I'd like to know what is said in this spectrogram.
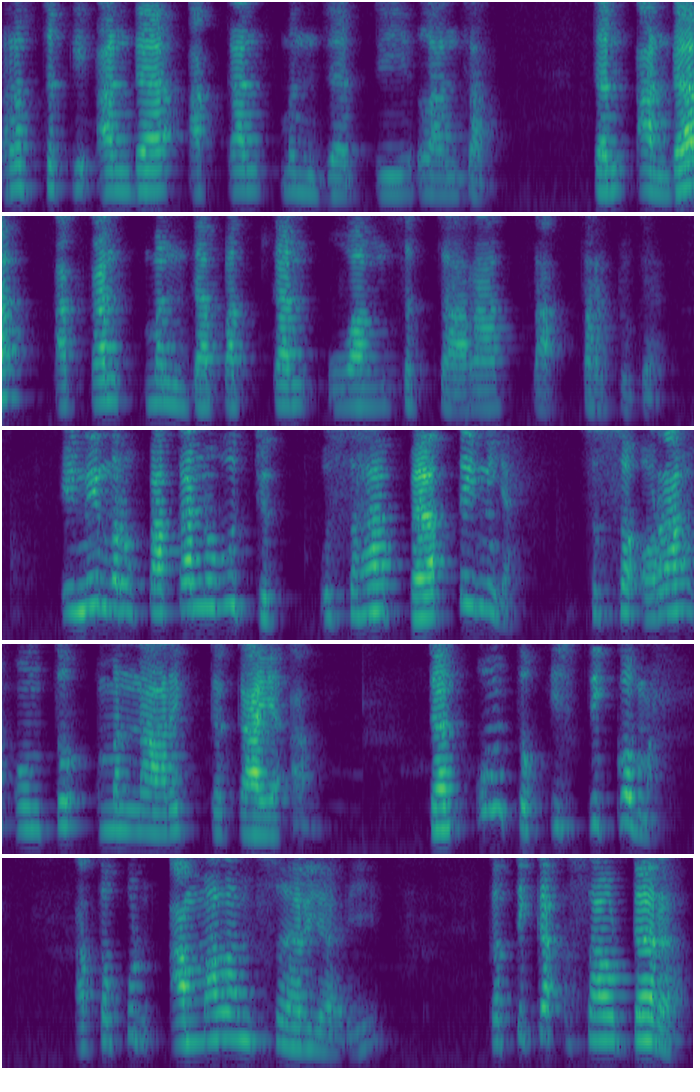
rezeki Anda akan menjadi lancar. Dan Anda akan mendapatkan uang secara tak terduga. Ini merupakan wujud usaha batiniah seseorang untuk menarik kekayaan dan untuk istiqomah ataupun amalan sehari-hari ketika saudara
